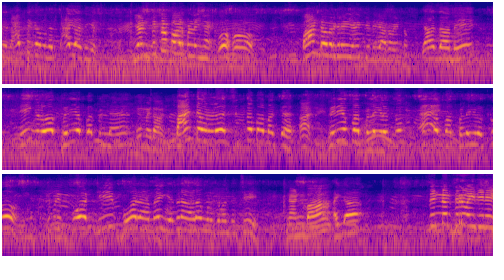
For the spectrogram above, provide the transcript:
தாயாதி பாதி நாட்டுக்கு அவங்க தாயாதிகள். என் சித்தப்பார் பிள்ளைங்க. ஓஹோ. பாண்டவர்களே எனக்கு எதிரியாக வேண்டும். யார் சாமி? நீங்களோ பெரியப்பா பிள்ளை. உண்மைதான். பாண்டவர்களோ சித்தப்பா மக்கள். பெரியப்பா பிள்ளைகளுக்கும் சித்தப்பா பிள்ளைகளுக்கும் இப்படி போட்டி போராம எதனால உங்களுக்கு வந்துச்சு? நண்பா ஐயா. சின்னம் சிறு வயதிலே.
